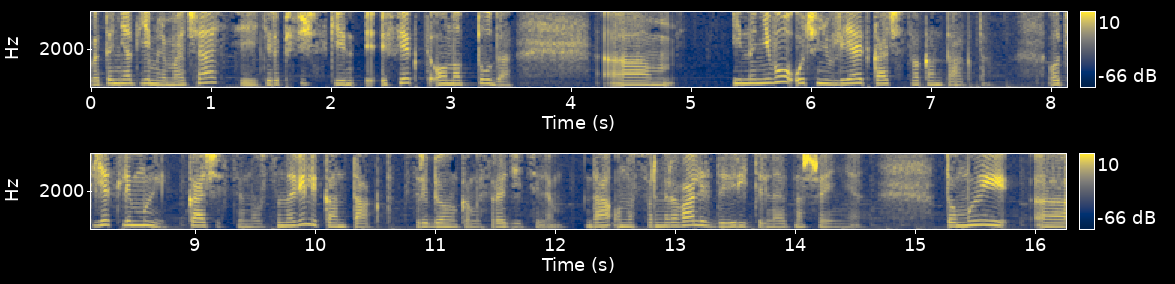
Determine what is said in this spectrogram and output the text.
это неотъемлемая часть, и терапевтический эффект, он оттуда. Эм, и на него очень влияет качество контакта. Вот если мы качественно установили контакт с ребенком и с родителем, да, у нас сформировались доверительные отношения, то мы э,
